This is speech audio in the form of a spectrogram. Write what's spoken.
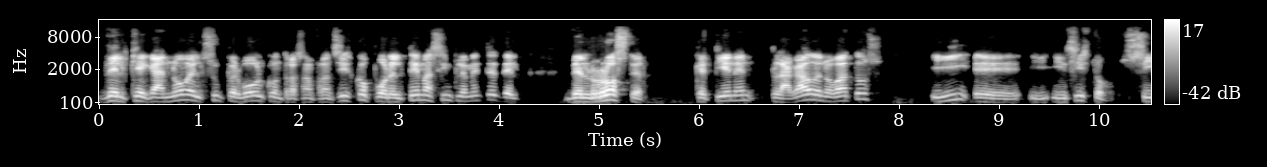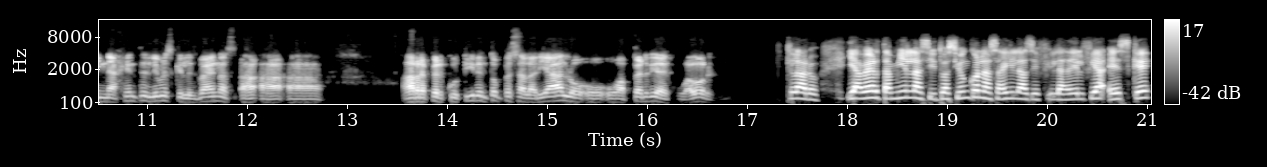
del que ganó el Super Bowl contra San Francisco por el tema simplemente del, del roster que tienen plagado de novatos y, eh, insisto, sin agentes libres que les vayan a, repercutir en tope salarial o, a pérdida de jugadores. Claro, y a ver, también la situación con las Águilas de Filadelfia es que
